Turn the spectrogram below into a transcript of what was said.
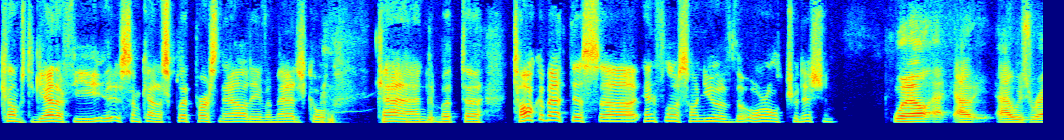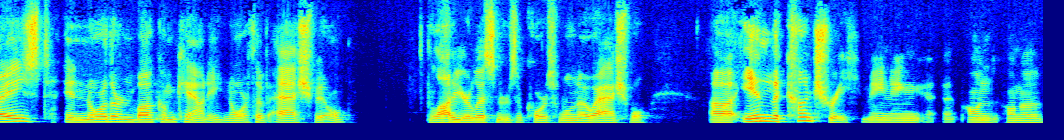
comes together if you some kind of split personality of a magical kind. But uh, talk about this uh, influence on you of the oral tradition. Well, I, I was raised in northern Buncombe County, north of Asheville. A lot of your listeners, of course, will know Asheville uh, in the country, meaning uh, on on a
